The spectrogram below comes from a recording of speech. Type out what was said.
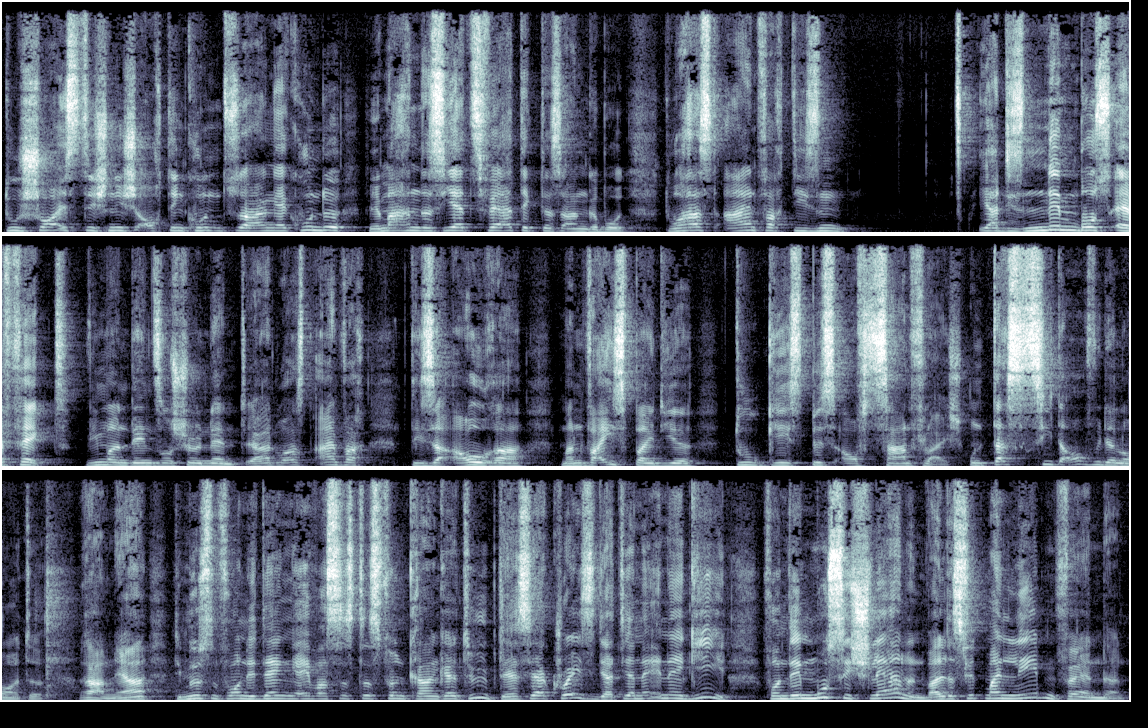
Du scheust dich nicht auch den Kunden zu sagen, Herr Kunde, wir machen das jetzt fertig, das Angebot. Du hast einfach diesen, ja, diesen Nimbus-Effekt, wie man den so schön nennt. Ja, du hast einfach diese Aura. Man weiß bei dir, du gehst bis aufs Zahnfleisch. Und das zieht auch wieder Leute ran, ja. Die müssen von dir denken, ey, was ist das für ein kranker Typ? Der ist ja crazy, der hat ja eine Energie. Von dem muss ich lernen, weil das wird mein Leben verändern.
